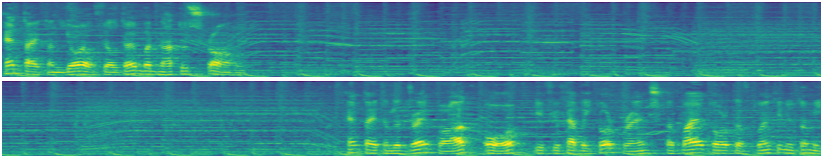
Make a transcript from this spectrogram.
Hand tighten the oil filter but not too strong. Hand tighten the drain plug or, if you have a torque wrench, apply a torque of 20 Nm.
